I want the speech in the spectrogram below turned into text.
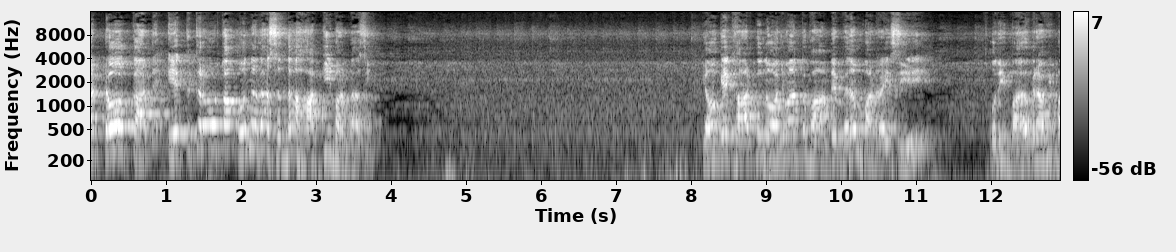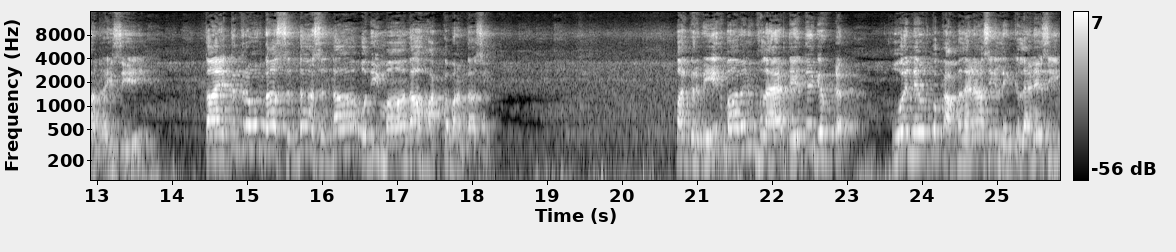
ਘੱਟੋ ਘੱਟ 1 ਕਰੋੜ ਤਾਂ ਉਹਨਾਂ ਦਾ ਸਿੱਧਾ ਹੱਕ ਹੀ ਬਣਦਾ ਸੀ। ਕਿਉਂਕਿ ਖਾੜਕੂ ਨੌਜਵਾਨ ਤੂਫਾਨ ਤੇ ਫਿਲਮ ਬਣ ਰਹੀ ਸੀ, ਉਹਦੀ ਬਾਇਓਗ੍ਰਾਫੀ ਬਣ ਰਹੀ ਸੀ, ਤਾਂ 1 ਕਰੋੜ ਦਾ ਸਿੱਧਾ ਸਿੱਧਾ ਉਹਦੀ ਮਾਂ ਦਾ ਹੱਕ ਬਣਦਾ ਸੀ। ਪਰ ਗੁਰਵੀਰ ਬਾਵੇ ਨੂੰ ਫਲੈਟ ਦੇ ਦੇਤੇ ਗਿਫਟ। ਉਹ ਇਹਨੇ ਉਹ ਤੋਂ ਕੰਮ ਲੈਣਾ ਸੀ ਲਿੰਕ ਲੈਣੇ ਸੀ,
